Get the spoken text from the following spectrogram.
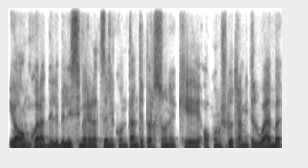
e ho ancora delle bellissime relazioni con tante persone che ho conosciuto tramite il web,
